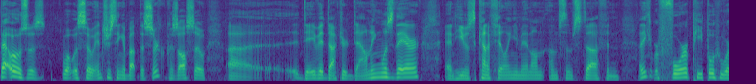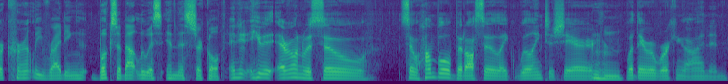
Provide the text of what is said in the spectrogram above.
that was, was what was so interesting about the circle because also uh, David Dr. Downing was there and he was kind of filling him in on, on some stuff and I think there were four people who are currently writing books about Lewis in this circle. And he, he was, everyone was so so humble, but also like willing to share Mhm. what they were working on and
